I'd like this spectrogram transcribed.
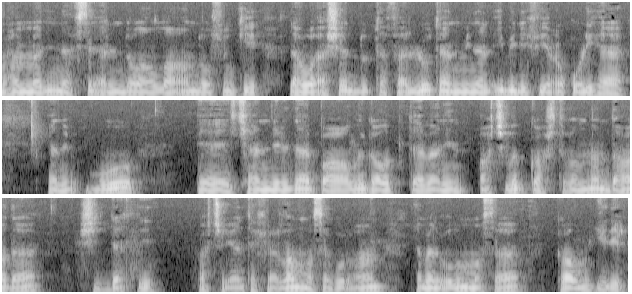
Muhammedin nəfsi əlində olan Allaha and olsun ki, ləhvə əşəddu təfəllutən minəl ibli fi uquliha. Yəni bu e, kəndirdə bağlı qalıb dəvənin açılıb qaçdığından daha da şiddətli qaçır. Yəni təkrarlanmasa Quran, əməl olunmasa qalmır, gedir.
